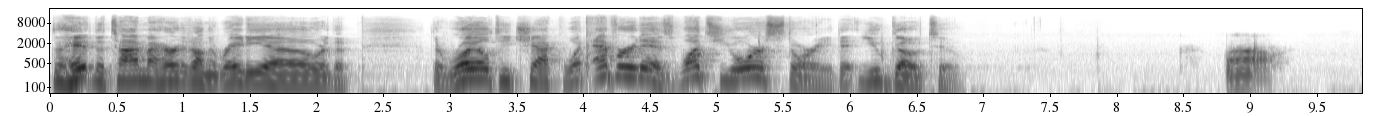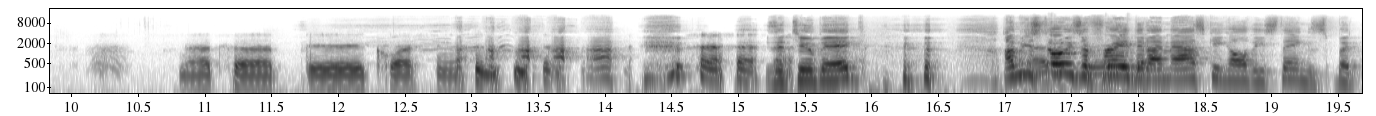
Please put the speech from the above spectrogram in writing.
The the time I heard it on the radio, or the the royalty check, whatever it is. What's your story that you go to? Wow. That's a big question. Is it too big? I'm just That's always afraid that. I'm asking all these things, but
